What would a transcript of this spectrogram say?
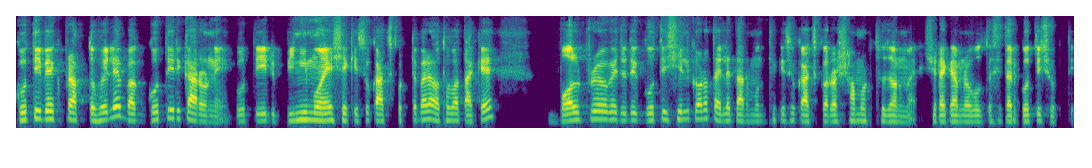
গতিবেগ প্রাপ্ত হইলে বা গতির কারণে, গতির বিনিময়ে সে কিছু কাজ করতে পারে অথবা তাকে বল প্রয়োগে যদি গতিশীল করো তাহলে তার মধ্যে কিছু কাজ করার সামর্থ্য জন্মায়। সেটাকে আমরা বলতেছি তার গতি শক্তি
